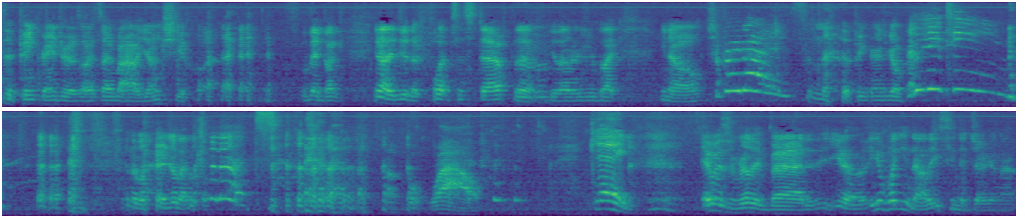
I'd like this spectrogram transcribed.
the Pink Ranger was always talking about how young she was. so they'd like, you know, they do their flips and stuff. The, Mhm. the Yellow Ranger would be like, you know, she's very nice. And the Pink Ranger go, very 18. and the Blue Ranger like, look at my nuts. oh, wow. Okay. It was really bad. You know, you, well, you know, you've seen the Juggernaut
